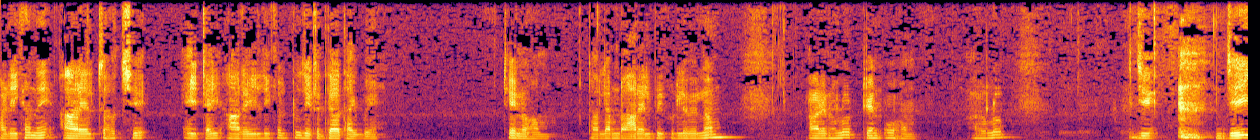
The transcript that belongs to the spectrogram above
আর এখানে আর এলটা হচ্ছে এইটাই আর এল ইকাল টু যেটা দেওয়া থাকবে টেন ওহম তাহলে আমরা আর এল বের করলে পেলাম আর এল হলো টেন ওহম আর হলো যে, যেই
